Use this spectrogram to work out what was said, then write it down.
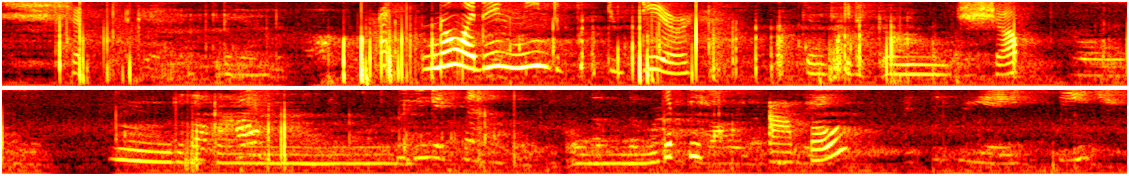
shut. Okay, let's get. I, no, I didn't mean to put you there. Going to get it going. Shop. Hmm, get it going. Could you make sentences? Because the, the Um, get these apples. is to create speech.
